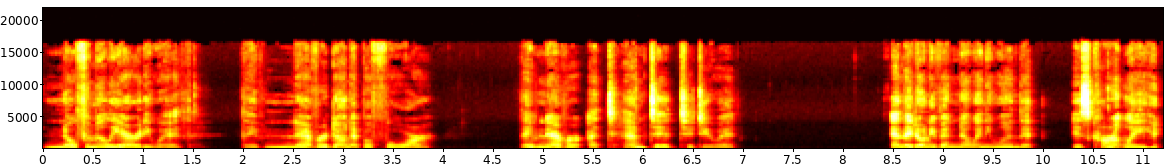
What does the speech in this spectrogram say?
no familiarity with. They've never done it before. They've never attempted to do it. And they don't even know anyone that is currently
